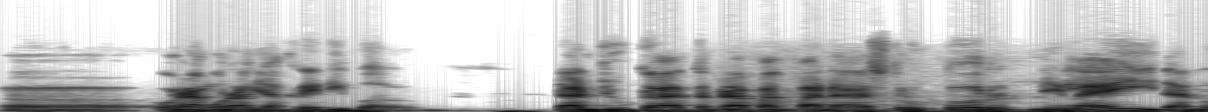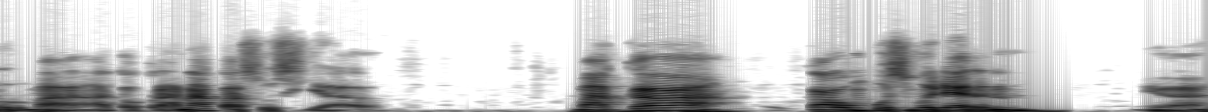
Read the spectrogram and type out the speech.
eh, orang-orang uh, yang kredibel dan juga terdapat pada struktur nilai dan norma atau pranata sosial, maka kaum postmodern ya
